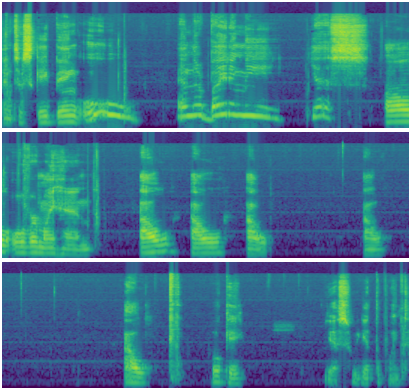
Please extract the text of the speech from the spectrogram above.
Ants escaping. Ooh! And they're biting me! Yes! All over my hand. Ow, ow, ow. Ow. Ow. Okay. Yes, we get the point.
